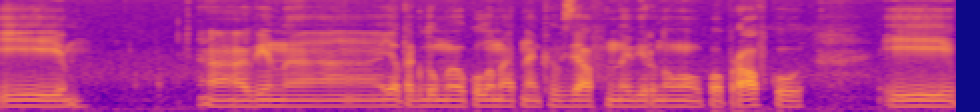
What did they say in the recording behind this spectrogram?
І він, я так думаю, кулеметник взяв невірну поправку, і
